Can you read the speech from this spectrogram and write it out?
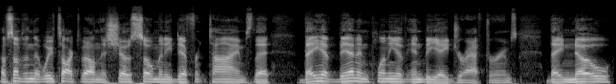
of something that we've talked about on this show so many different times that they have been in plenty of NBA draft rooms. They know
